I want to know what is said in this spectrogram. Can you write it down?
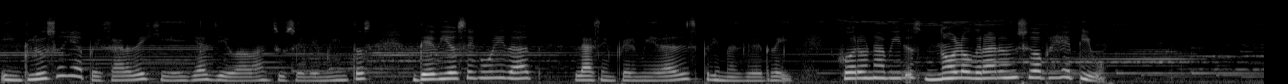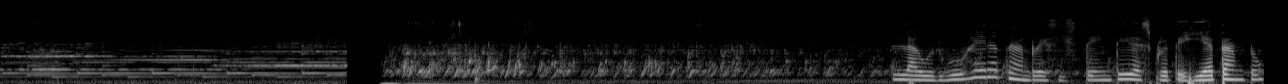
Incluso y a pesar de que ellas llevaban sus elementos de bioseguridad, las enfermedades primas del rey coronavirus no lograron su objetivo. La burbuja era tan resistente y les protegía tanto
